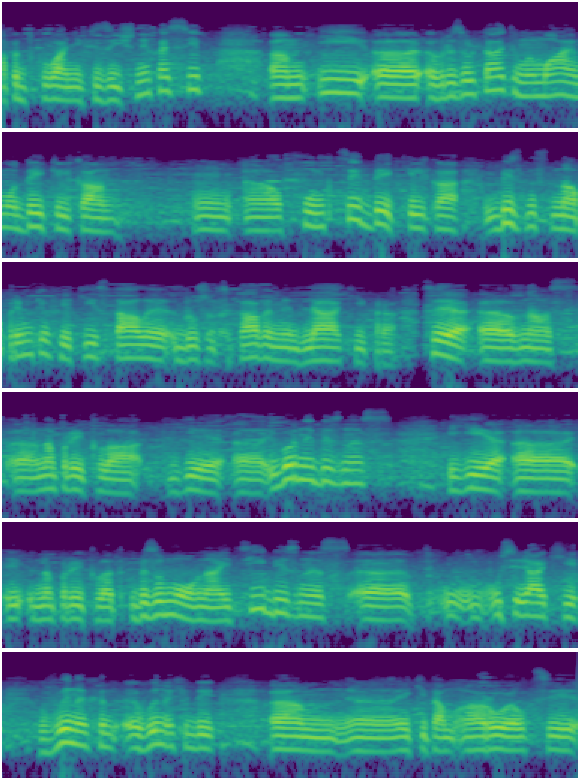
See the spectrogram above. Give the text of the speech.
оподаткуванні фізичних осіб. Ем, І в результаті ми маємо декілька функцій, декілька бізнес-напрямків, які стали дуже цікавими для Кіпра. Це е, в нас, е, наприклад, є е, ігорний бізнес. Є, е, наприклад, безумовно it бізнес, е, усілякі винахід- винахіди, ем, е, які там е, роялці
